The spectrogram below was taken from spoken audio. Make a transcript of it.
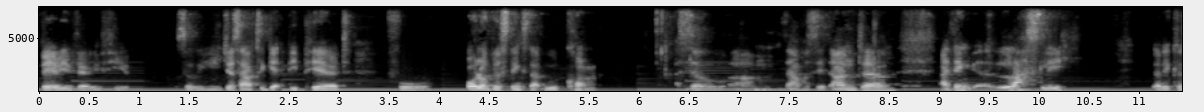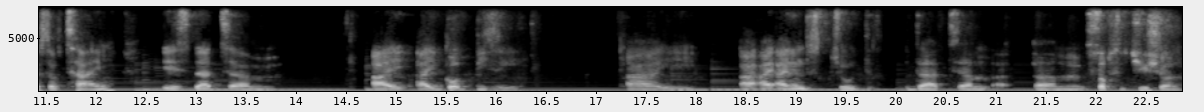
Very, very few. So you just have to get prepared for all of those things that will come. So um, that was it. And uh, I think, uh, lastly, uh, because of time, is that um, I I got busy. I I, I understood that um, uh, um, substitution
